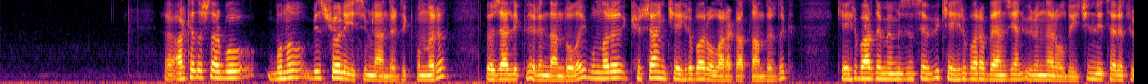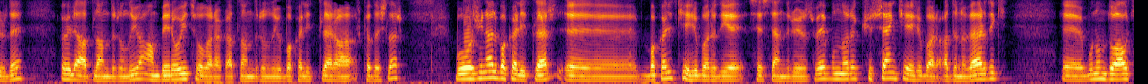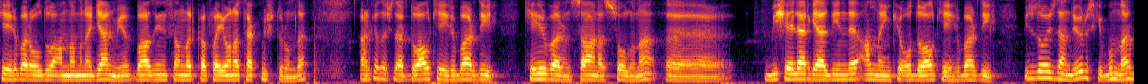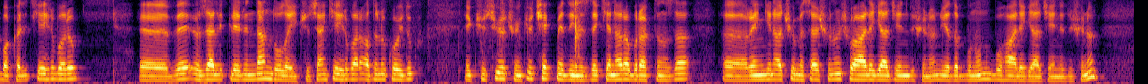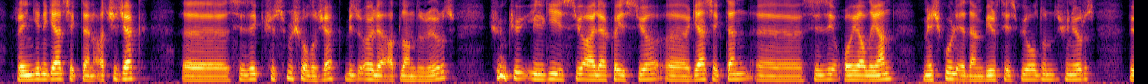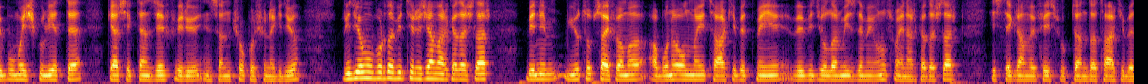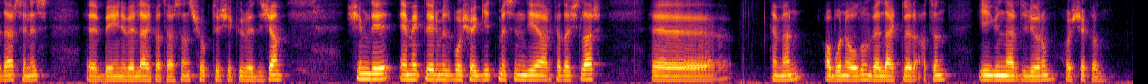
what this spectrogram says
E, arkadaşlar bu bunu biz şöyle isimlendirdik bunları özelliklerinden dolayı. Bunları küsen kehribar olarak adlandırdık. Kehribar dememizin sebebi kehribara benzeyen ürünler olduğu için literatürde öyle adlandırılıyor. Amberoid olarak adlandırılıyor bakalitler arkadaşlar. Bu orijinal bakalitler e, bakalit kehribarı diye seslendiriyoruz ve bunlara küsen kehribar adını verdik. E, bunun doğal kehribar olduğu anlamına gelmiyor. Bazı insanlar kafayı ona takmış durumda. Arkadaşlar doğal kehribar değil. Kehribarın sağına soluna e, bir şeyler geldiğinde anlayın ki o doğal kehribar değil. Biz de o yüzden diyoruz ki bunlar bakalit kehribarı e, ve özelliklerinden dolayı küsen kehribar adını koyduk. E, küsüyor çünkü çekmediğinizde kenara bıraktığınızda e, rengini açıyor. Mesela şunun şu hale geleceğini düşünün ya da bunun bu hale geleceğini düşünün. Rengini gerçekten açacak e, size küsmüş olacak. Biz öyle adlandırıyoruz. Çünkü ilgi istiyor, alaka istiyor. E, gerçekten e, sizi oyalayan, meşgul eden bir tesbih olduğunu düşünüyoruz. Ve bu meşguliyette gerçekten zevk veriyor. İnsanın çok hoşuna gidiyor. Videomu burada bitireceğim arkadaşlar. Benim YouTube sayfama abone olmayı, takip etmeyi ve videolarımı izlemeyi unutmayın arkadaşlar. Instagram ve Facebook'tan da takip ederseniz e, beğeni ve like atarsanız çok teşekkür edeceğim. Şimdi emeklerimiz boşa gitmesin diye arkadaşlar e, hemen abone olun ve like'ları atın. İyi günler diliyorum. Hoşçakalın.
